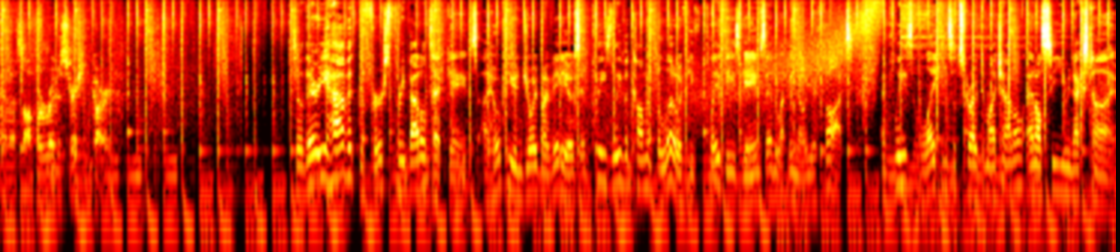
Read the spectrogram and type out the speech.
And a software registration card. So there you have it, the first three Battletech games. I hope you enjoyed my videos and please leave a comment below if you've played these games and let me know your thoughts. And please like and subscribe to my channel and I'll see you next time.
